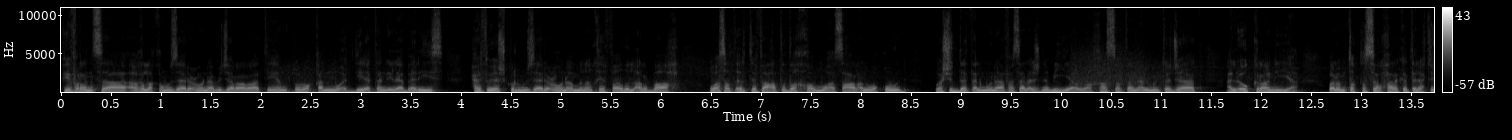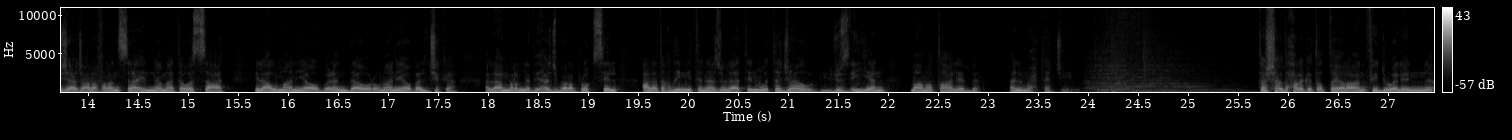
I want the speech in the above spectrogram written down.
في فرنسا أغلق مزارعون بجراراتهم طرقا مؤدية إلى باريس حيث يشكو المزارعون من انخفاض الأرباح وسط ارتفاع التضخم وأسعار الوقود وشدة المنافسة الأجنبية وخاصة المنتجات الأوكرانية. ولم تقتصر حركة الاحتجاج على فرنسا إنما توسعت إلى ألمانيا وبولندا ورومانيا وبلجيكا. الأمر الذي أجبر بروكسل على تقديم تنازلات والتجاوب جزئيا مع مطالب المحتجين. تشهد حركة الطيران في دول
